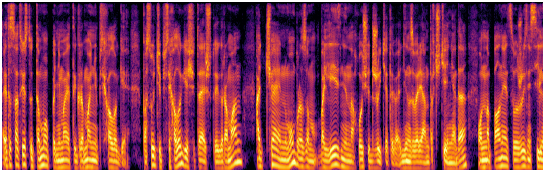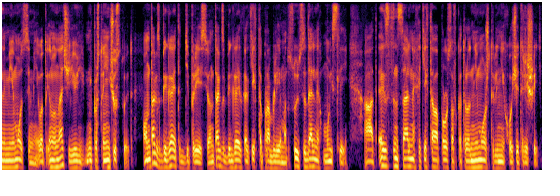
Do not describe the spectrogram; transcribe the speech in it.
Это соответствует тому, понимает игроманию психология. По сути, психология считает, что игроман отчаянным образом болезненно хочет жить. Это один из вариантов чтения, да? Он наполняет свою жизнь сильными эмоциями, и вот иначе ее просто не чувствует. Он так сбегает от депрессии, он так сбегает от каких-то проблем, от суицидальных мыслей, от экзистенциальных каких-то вопросов, которые он не может или не хочет решить.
